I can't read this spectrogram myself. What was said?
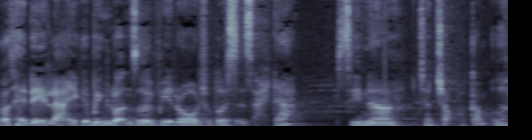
có thể để lại những cái bình luận dưới video, chúng tôi sẽ giải đáp. Xin ờ, trân trọng và cảm ơn.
